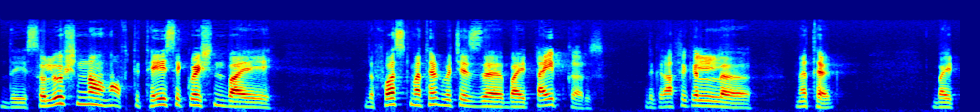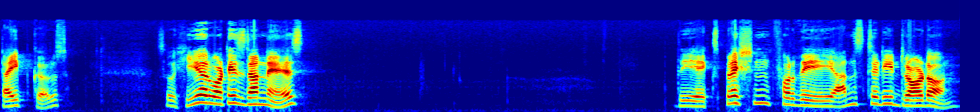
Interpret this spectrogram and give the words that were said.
the solution of the Theis equation by the first method which is uh, by type curves the graphical uh, method by type curves. So, here what is done is the expression for the unsteady drawdown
